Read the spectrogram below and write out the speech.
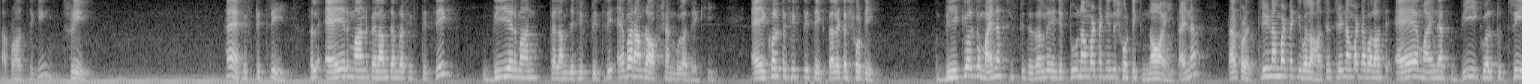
তারপর হচ্ছে কি থ্রি হ্যাঁ ফিফটি থ্রি তাহলে এ এর মান পেলাম যে আমরা ফিফটি সিক্স বি এর মান পেলাম যে ফিফটি থ্রি এবার আমরা অপশানগুলো দেখি। A equal to fifty six তাহলে এটা সঠিক। বি ইকুয়াল টু মাইনাস ফিফটিতে তাহলে এই যে টু নাম্বারটা কিন্তু সঠিক নয়, তাই না? তারপরে থ্রি নাম্বারটা কি বলা হচ্ছে? থ্রি নাম্বারটা বলা হচ্ছে A minus B equal to three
